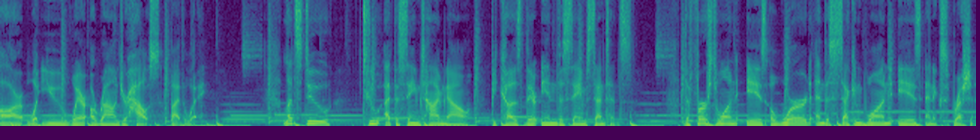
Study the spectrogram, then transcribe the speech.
are what you wear around your house, by the way. Let's do two at the same time now because they're in the same sentence. The first one is a word, and the second one is an expression.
